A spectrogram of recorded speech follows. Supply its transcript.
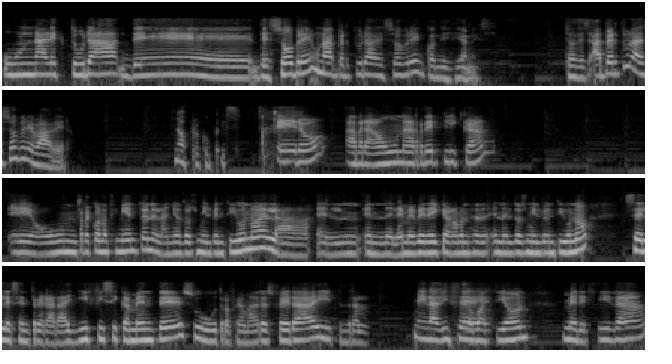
una lectura de, de sobre, una apertura de sobre en condiciones. Entonces, apertura de sobre va a haber. No os preocupéis. Pero habrá una réplica eh, o un reconocimiento en el año 2021, en, la, en, en el MBD que hagamos en, el 2021, se les entregará allí físicamente su trofeo Madre Esfera y tendrá la Mira, dice, ovación merecida.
